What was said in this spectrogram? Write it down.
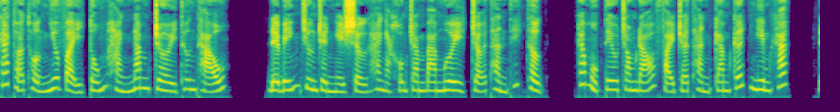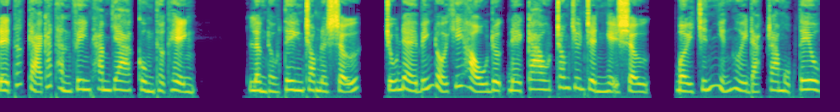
Các thỏa thuận như vậy tốn hàng năm trời thương thảo. Để biến chương trình nghị sự 2030 trở thành thiết thực, các mục tiêu trong đó phải trở thành cam kết nghiêm khắc để tất cả các thành viên tham gia cùng thực hiện. Lần đầu tiên trong lịch sử, chủ đề biến đổi khí hậu được đề cao trong chương trình nghị sự bởi chính những người đặt ra mục tiêu.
